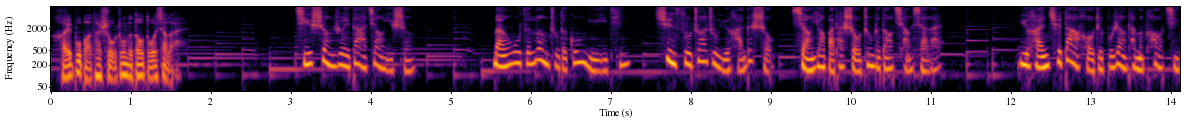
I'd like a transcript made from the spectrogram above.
还不把他手中的刀夺下来！齐盛瑞大叫一声，满屋子愣住的宫女一听。迅速抓住雨涵的手，想要把她手中的刀抢下来。雨涵却大吼着不让他们靠近，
